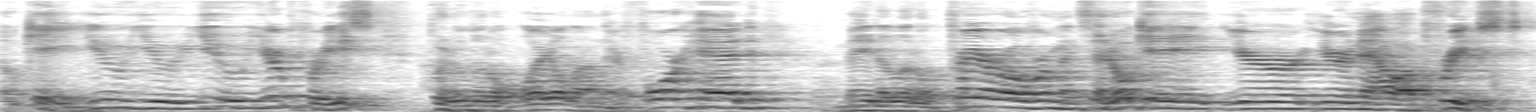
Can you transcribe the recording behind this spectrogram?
Okay, you, you, you, you're priest. Put a little oil on their forehead, made a little prayer over them, and said, okay, you're, you're now a priest.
